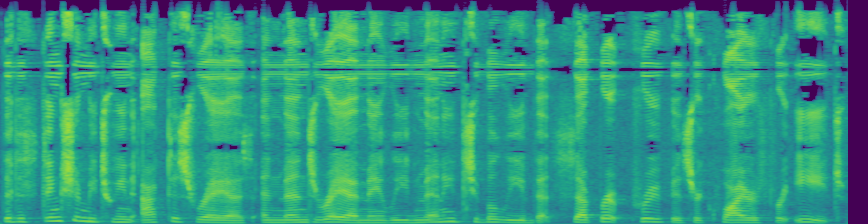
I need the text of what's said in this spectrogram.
The distinction between actus reus and mens rea may lead many to believe that separate proof is required for each,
